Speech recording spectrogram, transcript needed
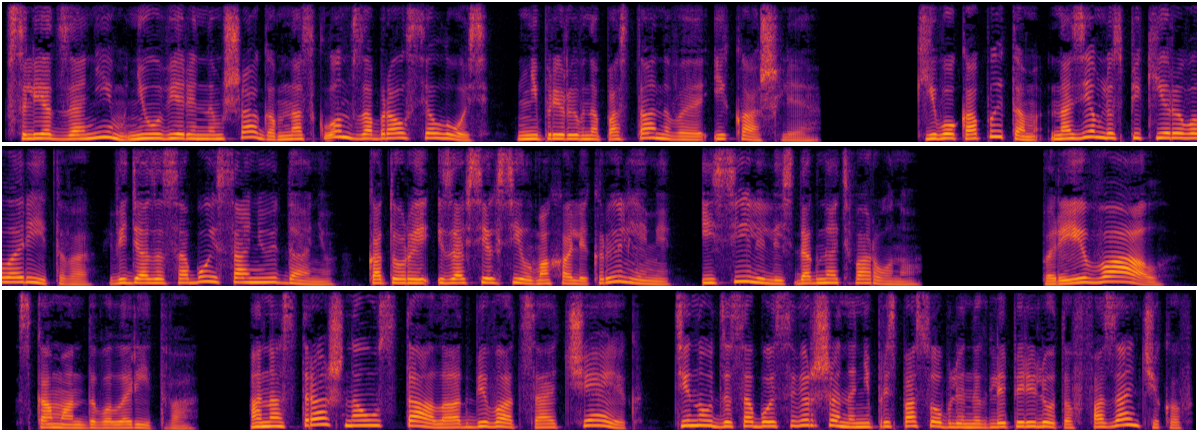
Вслед за ним неуверенным шагом на склон взобрался лось, непрерывно постановая и кашляя. К его копытам на землю спикировала Ритова, ведя за собой Саню и Даню, которые изо всех сил махали крыльями и силились догнать ворону. «Привал!» — скомандовала Ритва. Она страшно устала отбиваться от чаек, тянуть за собой совершенно неприспособленных для перелетов фазанчиков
